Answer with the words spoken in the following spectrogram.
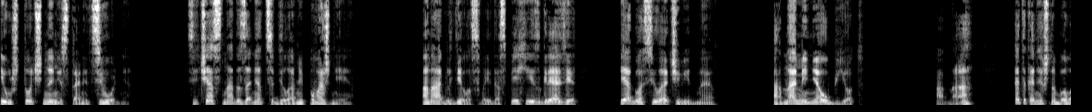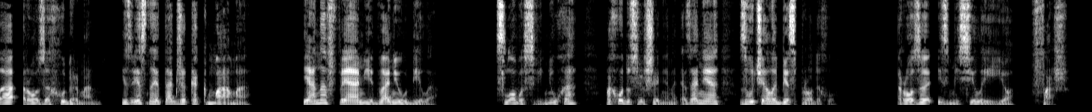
и уж точно не станет сегодня. Сейчас надо заняться делами поважнее. Она оглядела свои доспехи из грязи и огласила очевидное. «Она меня убьет». Она? Это, конечно, была Роза Хуберман, известная также как мама. И она впрямь едва не убила. Слово «свинюха» по ходу совершения наказания звучало без продыху. Роза измесила ее в фарш.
